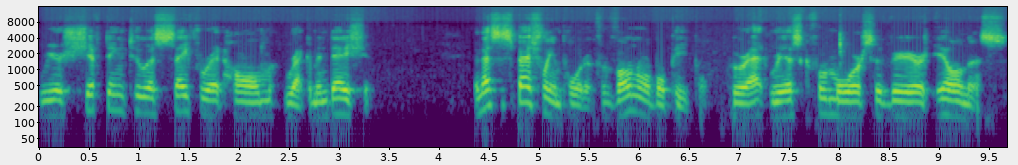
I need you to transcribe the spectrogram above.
we are shifting to a safer at home recommendation. And that's especially important for vulnerable people who are at risk for more severe illness.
